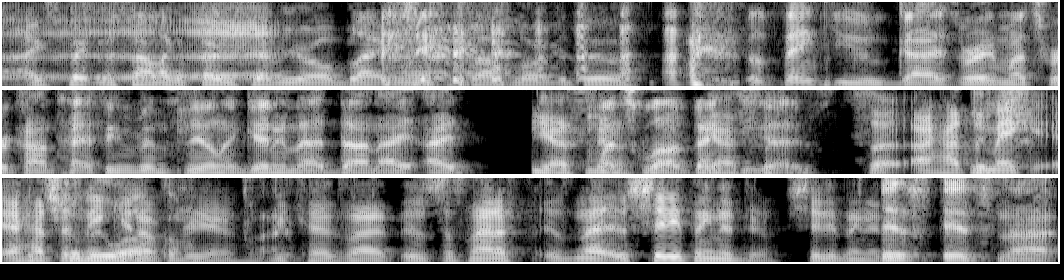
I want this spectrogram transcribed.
I expect him to sound like a 37 year old black man from South Florida too. Thank you guys very much for contacting Vince Neil and getting that done. I, I Yes, much yes. love. Thank Yes. you guys. So I had to make tr- I had to make truly it up for you because uh, it was just not a it was not a shitty thing to do. Shitty thing to do. It's it's not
